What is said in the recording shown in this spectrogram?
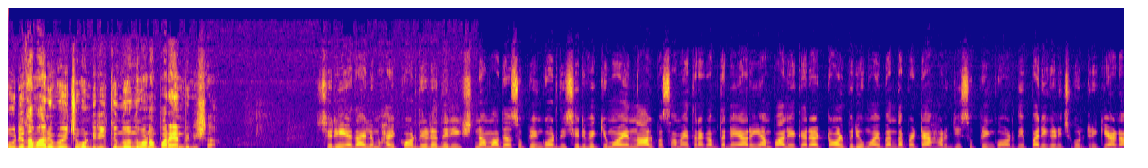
ദുരിതം അനുഭവിച്ചുകൊണ്ടിരിക്കുന്നു എന്ന് വേണം പറയാൻ വിനിഷ. ശരി ഏതായാലും ഹൈക്കോടതിയുടെ നിരീക്ഷണം അത് സുപ്രീം കോടതി ശരിവെക്കുമോ എന്ന അല്പസമയത്തിനകം തന്നെ അറിയാം. പാലേക്കര ടോൾ പിരിവുമായി ബന്ധപ്പെട്ട ഹർജി സുപ്രീം കോടതി പരിഗണിച്ചുകൊണ്ടിരിക്കുകയാണ്.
